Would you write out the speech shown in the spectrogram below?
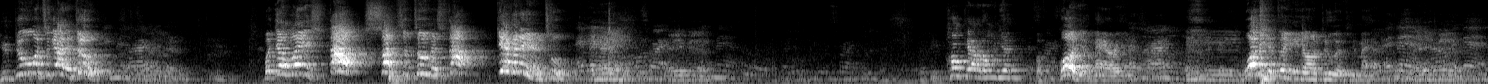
You do what you gotta do. But young lady, stop substituting, stop giving in to it. Amen. That's right. Amen. If he punk out on you before you marry him, That's right. what do you think he's gonna do if you marry him? Amen. Amen.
